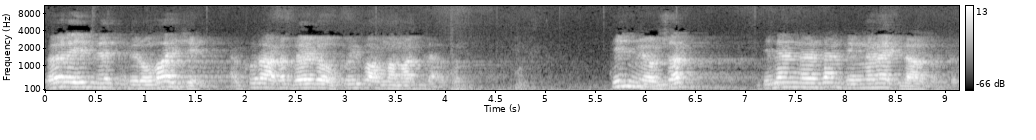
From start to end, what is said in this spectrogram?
Öyle ibretli bir olay ki yani Kur'an'ı böyle okuyup anlamak lazım. Bilmiyorsak bilenlerden dinlemek lazımdır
